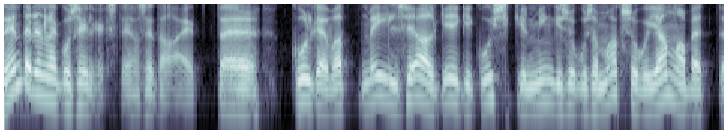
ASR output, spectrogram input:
nendele nagu selgeks teha seda, et äh, kuulge, vaat meil seal keegi kuskil mingisuguse maksuga jamab, et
